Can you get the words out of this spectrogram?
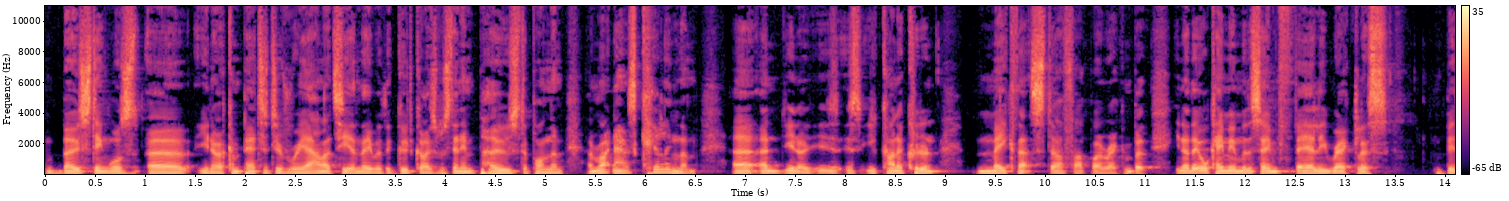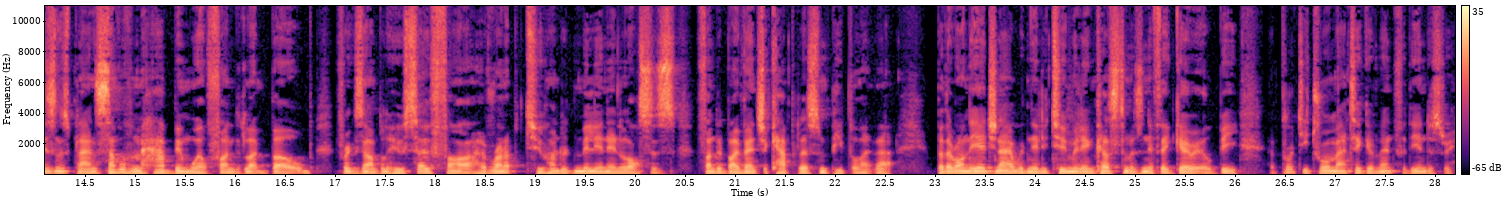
boasting was, uh, you know, a competitive reality and they were the good guys was then imposed upon them. And right now it's killing them. Uh, and, you know, it's, it's, you kind of couldn't make that stuff up, I reckon. But, you know, they all came in with the same fairly reckless business plans. Some of them have been well funded, like Bulb, for example, who so far have run up 200 million in losses funded by venture capitalists and people like that. But they're on the edge now with nearly 2 million customers. And if they go, it'll be a pretty traumatic event for the industry.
